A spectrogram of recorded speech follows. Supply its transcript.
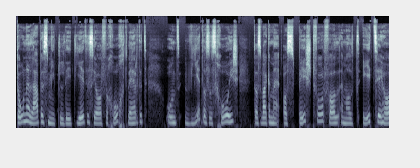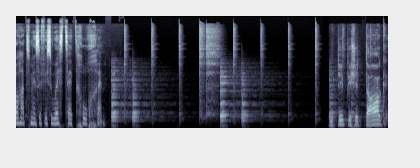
Tonnen Lebensmittel dort jedes Jahr verkocht werden und wie das es gekommen ist, dass wegen einem Asbestvorfall einmal die ECH hat für das USZ kochen Ein typischer Tag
